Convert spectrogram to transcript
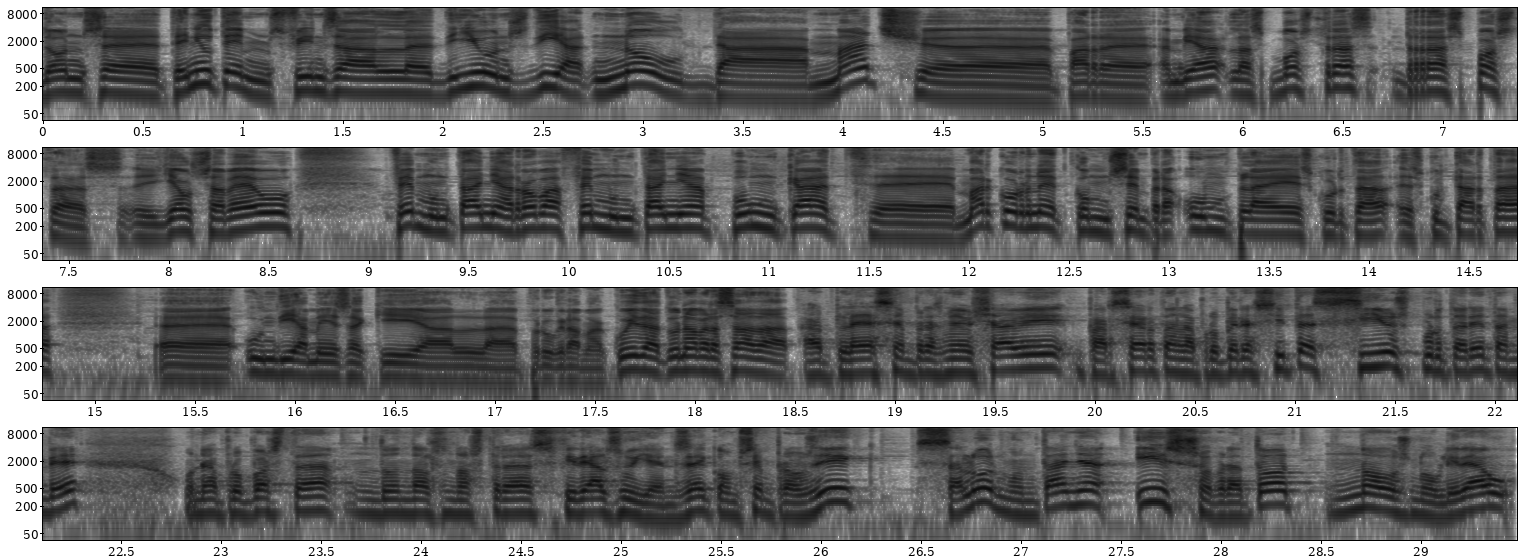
Doncs eh, teniu temps fins al dilluns dia 9 de maig eh, per eh, enviar les vostres respostes. Eh, ja ho sabeu, femmuntanya arroba femmuntanya.cat. Eh, Marc Cornet, com sempre, un plaer escoltar-te eh, un dia més aquí al programa. Cuida't, una abraçada. El plaer sempre és meu, Xavi. Per cert, en la propera cita sí us portaré també una proposta d'un dels nostres fidels oients. Eh? Com sempre us dic, salut, muntanya i, sobretot, no us n'oblideu,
